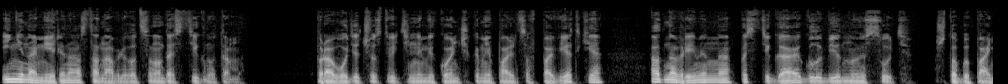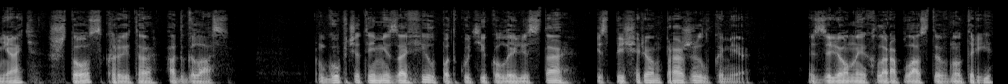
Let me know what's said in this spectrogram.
и не намерена останавливаться на достигнутом. Проводит чувствительными кончиками пальцев по ветке, одновременно постигая глубинную суть, чтобы понять, что скрыто от глаз. Губчатый мезофил под кутикулой листа испещрен прожилками. Зеленые хлоропласты внутри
